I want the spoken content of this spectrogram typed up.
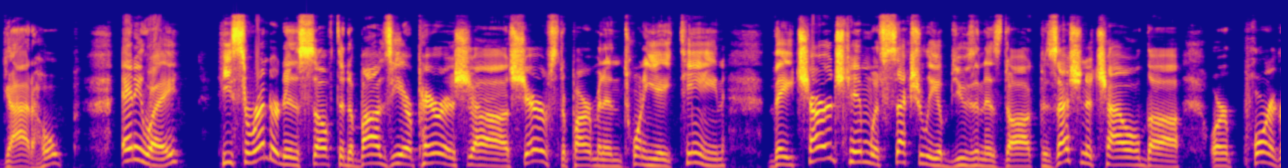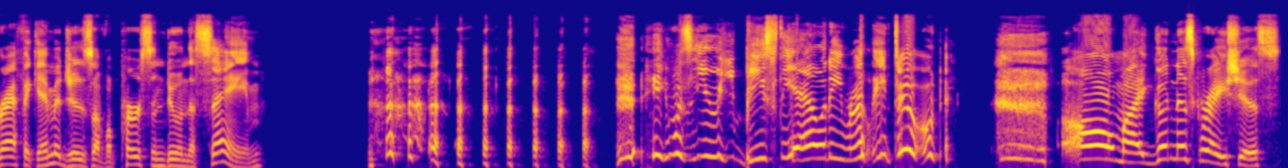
God hope. Anyway, he surrendered himself to the Bossier Parish uh, Sheriff's Department in 2018. They charged him with sexually abusing his dog, possession of child uh, or pornographic images of a person doing the same. he was you bestiality, really, dude. Oh my goodness gracious.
